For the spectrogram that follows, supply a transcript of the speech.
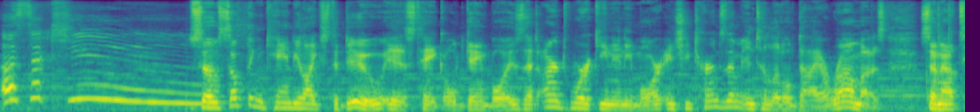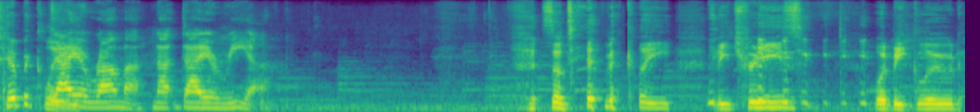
Oh, so cute. So something Candy likes to do is take old Game Boys that aren't working anymore and she turns them into little dioramas. So now typically diorama, not diarrhea. So typically, the trees would be glued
